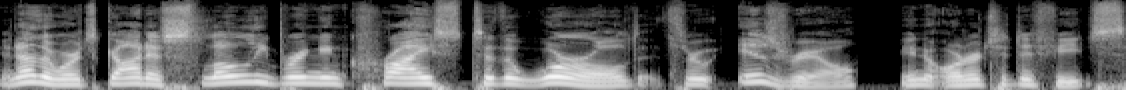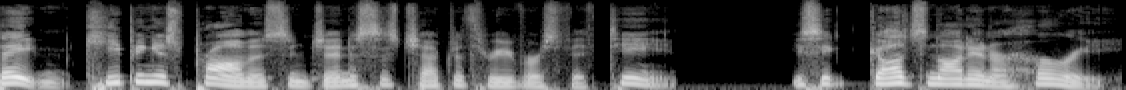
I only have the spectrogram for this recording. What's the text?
In other words, God is slowly bringing Christ to the world through Israel in order to defeat Satan, keeping his promise in Genesis chapter 3 verse 15. You see, God's not in a hurry.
